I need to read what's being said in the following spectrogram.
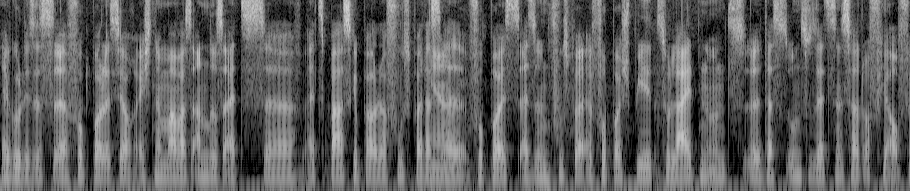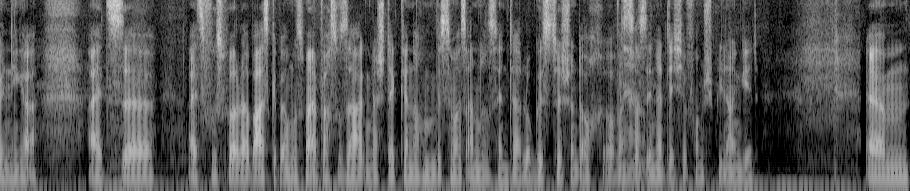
Ja gut, es ist, äh, Football ist ja auch echt nochmal was anderes als, äh, als Basketball oder Fußball. Das ja. äh, Football ist, also ein Fußball, äh, Footballspiel zu leiten und äh, das umzusetzen, ist halt auch viel aufwendiger als, äh, als Fußball oder Basketball, muss man einfach so sagen. Da steckt ja noch ein bisschen was anderes hinter, logistisch und auch was ja. das Inhaltliche vom Spiel angeht. Ähm,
